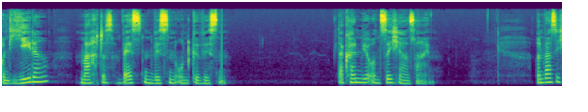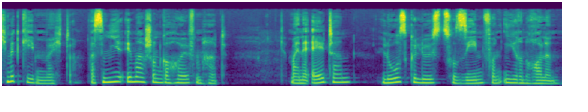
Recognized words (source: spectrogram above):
Und jeder macht es im besten Wissen und Gewissen. Da können wir uns sicher sein. Und was ich mitgeben möchte, was mir immer schon geholfen hat, meine Eltern losgelöst zu sehen von ihren Rollen,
